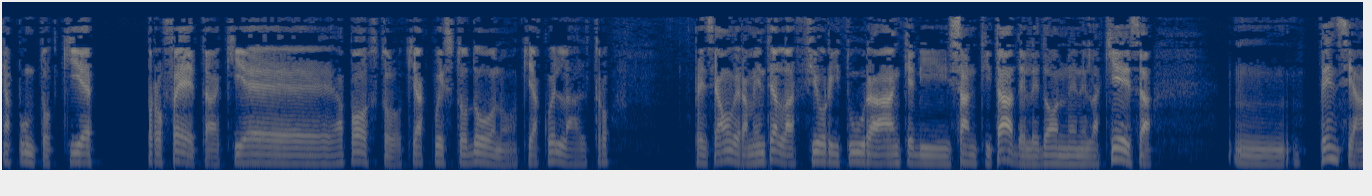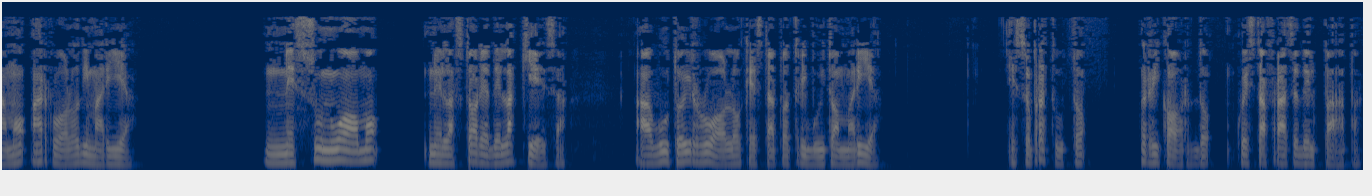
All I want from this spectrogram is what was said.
appunto chi è profeta, chi è apostolo, chi ha questo dono, chi ha quell'altro, pensiamo veramente alla fioritura anche di santità delle donne nella Chiesa, mm, pensiamo al ruolo di Maria. Nessun uomo nella storia della Chiesa ha avuto il ruolo che è stato attribuito a Maria. E soprattutto ricordo questa frase del Papa,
